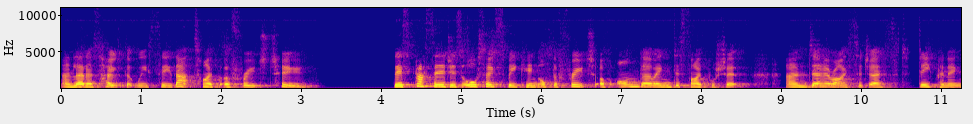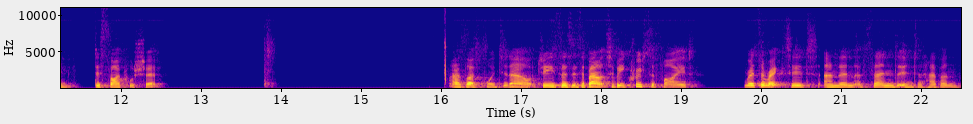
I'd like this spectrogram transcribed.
and let us hope that we see that type of fruit too. This passage is also speaking of the fruit of ongoing discipleship, and dare I suggest, deepening discipleship. As I've pointed out, Jesus is about to be crucified, resurrected, and then ascend into heaven.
